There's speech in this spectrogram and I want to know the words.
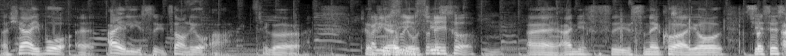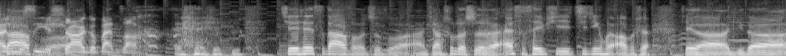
那下一步，呃，《爱丽丝与藏六》啊，这个这个爱丽片有丝与斯内特，嗯，哎，《爱丽丝与斯内克》有杰西爱丽丝与十二个半藏，哎 J.C. Staff 制作啊，讲述的是 SCP 基金会啊，不是这个一个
